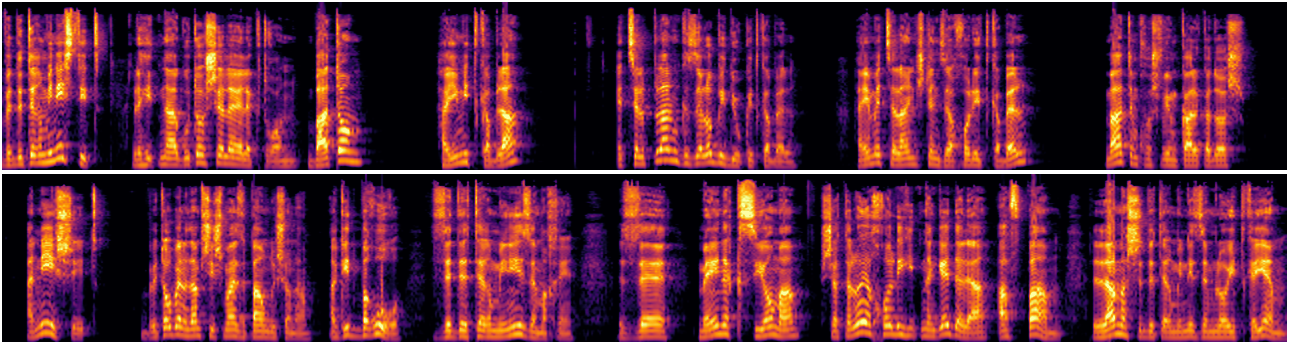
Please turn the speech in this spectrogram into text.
ודטרמיניסטית להתנהגותו של האלקטרון באטום. האם התקבלה? אצל פלנק זה לא בדיוק התקבל. האם אצל איינשטיין זה יכול להתקבל? מה אתם חושבים קהל קדוש? אני אישית, בתור בן אדם שישמע את זה פעם ראשונה, אגיד ברור, זה דטרמיניזם אחי. זה מעין אקסיומה שאתה לא יכול להתנגד אליה אף פעם. למה שדטרמיניזם לא יתקיים?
